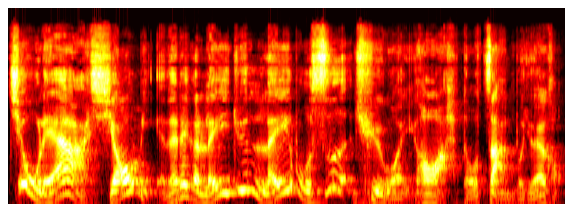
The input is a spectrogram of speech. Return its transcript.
就连啊小米的这个雷军雷布斯去过以后啊都赞不绝口。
